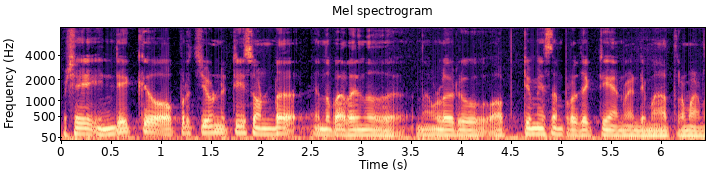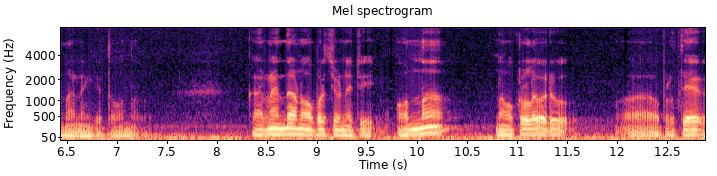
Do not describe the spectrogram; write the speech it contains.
പക്ഷേ ഇന്ത്യയ്ക്ക് ഓപ്പർച്യൂണിറ്റീസ് ഉണ്ട് എന്ന് പറയുന്നത് നമ്മളൊരു ഓപ്റ്റിമിസം പ്രൊജക്റ്റ് ചെയ്യാൻ വേണ്ടി മാത്രമാണെന്നാണ് എനിക്ക് തോന്നുന്നത്. കാരണം എന്താണ് ഓപ്പർച്യൂണിറ്റി? ഒന്ന് നമുക്കുള്ള ഒരു പ്രത്യേക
